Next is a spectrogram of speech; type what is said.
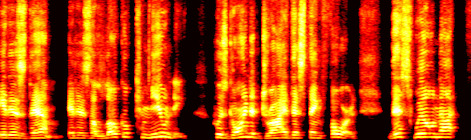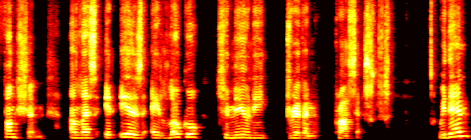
it is them, it is the local community who is going to drive this thing forward. This will not function unless it is a local community driven process. We then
